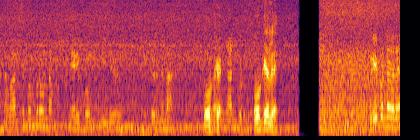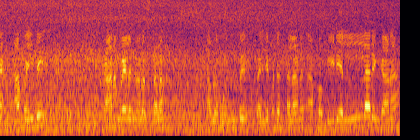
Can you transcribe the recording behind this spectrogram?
എന്നാൽ വാട്സപ്പ് നമ്പർ ഉണ്ടാ? ഞാനിപ്പം വീഡിയോ കിട്ടുന്നുണ്ടാ ഓക്കെ ഓക്കെ അല്ലേ? പ്രിയപ്പെട്ടവരെ അപ്പോൾ ഇത് കാണമ്പേൽ എന്ന് പറഞ്ഞ സ്ഥലം. നമ്മൾ മുൻപ് പരിചയപ്പെട്ട സ്ഥലമാണ്. അപ്പോൾ വീഡിയോ എല്ലാവരും കാണാം.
